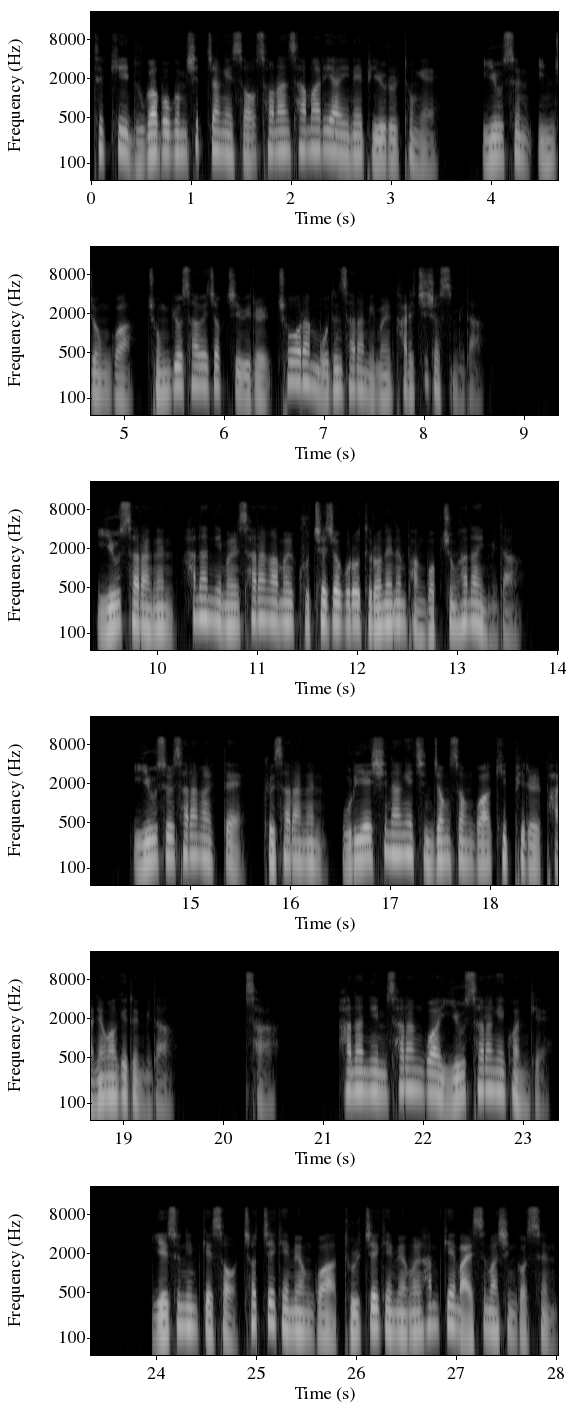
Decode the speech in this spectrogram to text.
특히 누가복음 10장에서 선한 사마리아인의 비유를 통해 이웃은 인종과 종교 사회적 지위를 초월한 모든 사람임을 가르치셨습니다. 이웃 사랑은 하나님을 사랑함을 구체적으로 드러내는 방법 중 하나입니다. 이웃을 사랑할 때 그 사랑은 우리의 신앙의 진정성과 깊이를 반영하게 됩니다. 4. 하나님 사랑과 이웃 사랑의 관계 예수님께서 첫째 계명과 둘째 계명을 함께 말씀하신 것은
